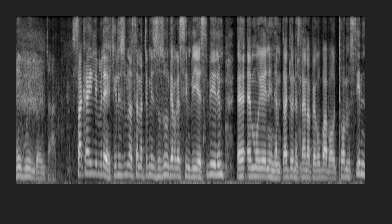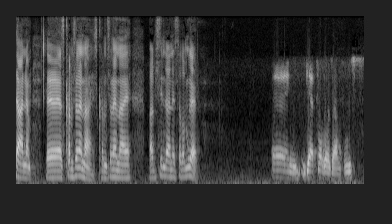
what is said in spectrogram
ekuyinto enjalo. Sakha ilimi lethu ilisumi nasithandathu imizuzu ngeva kesimbi yesibili eh, emoyeni nemtatweni sinalapha kubaba utom sindana eh sikhambisana naye sikhambisana naye. Babisindane sakwamukela Eh ngiyathokoza vusi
